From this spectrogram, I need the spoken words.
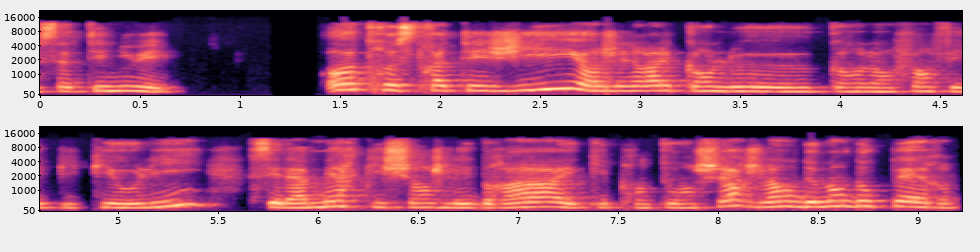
s'atténuer. Autre stratégie, en général, quand le quand l'enfant fait pipi au lit, c'est la mère qui change les draps et qui prend tout en charge. Là, on demande au père.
